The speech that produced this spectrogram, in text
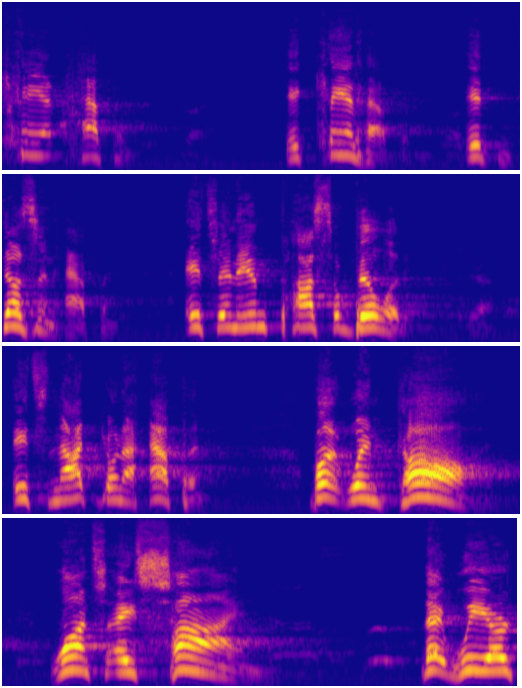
can't happen. It can't happen. It doesn't happen. It's an impossibility. It's not going to happen. But when God wants a sign that we are,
